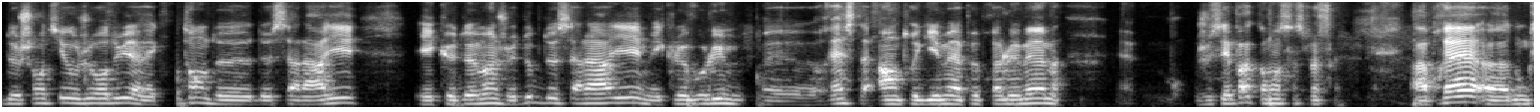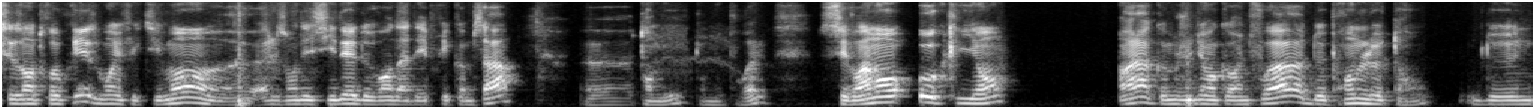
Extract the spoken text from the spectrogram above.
de chantier aujourd'hui avec tant de, salariés et que demain je double de salariés, mais que le volume reste entre guillemets à peu près le même, je ne sais pas comment ça se passerait. Après, euh, donc ces entreprises, bon, effectivement, euh, elles ont décidé de vendre à des prix comme ça. Euh, tant mieux, tant mieux pour elles. C'est vraiment au client, voilà, comme je dis encore une fois, de prendre le temps, de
